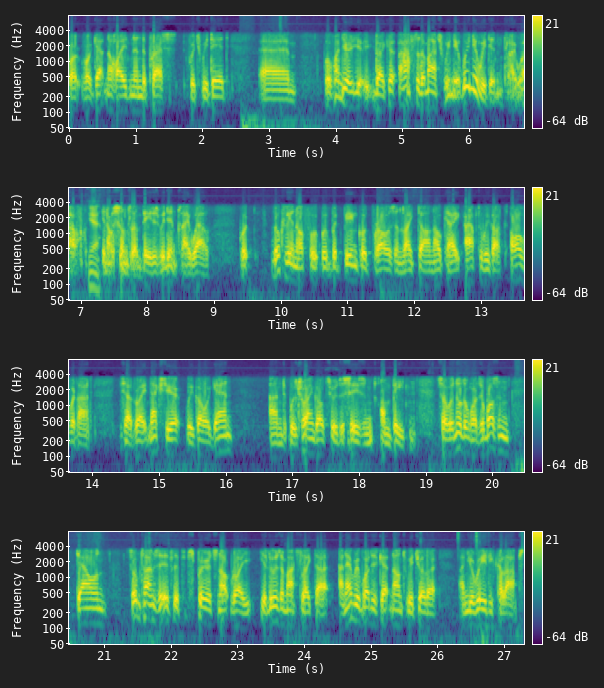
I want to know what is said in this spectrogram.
for, for getting a hiding in the press, which we did. Um, but when you're you, like after the match, we knew we knew we didn't play well. Yeah. You know, Sunderland beat us. We didn't play well, but luckily enough, with, with being good pros and like Don, okay, after we got over that, he said, right, next year we go again and we'll try and go through the season unbeaten. So, in other words, it wasn't down. Sometimes, if the spirit's not right, you lose a match like that, and everybody's getting onto each other, and you really collapse.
